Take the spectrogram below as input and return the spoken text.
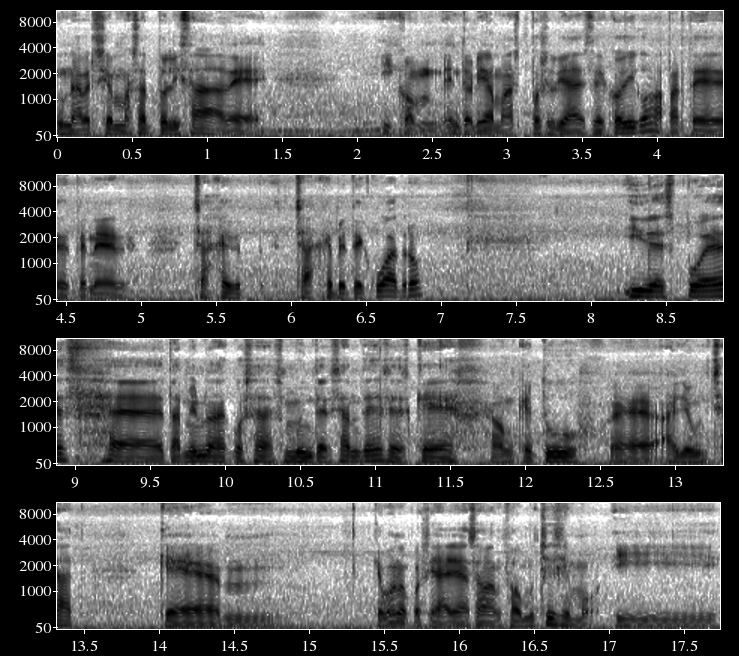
una versión más actualizada de, y con en teoría más posibilidades de código, aparte de tener ChatGPT 4. Y después, eh, también una de las cosas muy interesantes es que aunque tú eh, haya un chat que, mm, que, bueno, pues ya hayas avanzado muchísimo y,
